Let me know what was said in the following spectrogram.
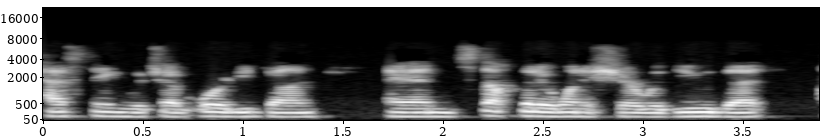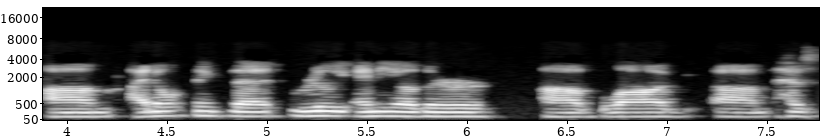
testing, which I've already done, and stuff that I want to share with you that um, I don't think that really any other uh, blog um, has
